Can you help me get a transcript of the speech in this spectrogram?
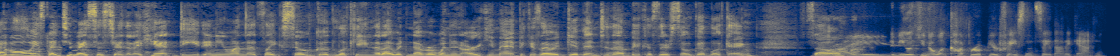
I've always said to my sister that I can't date anyone that's like so good looking that I would never win an argument because I would give in to them because they're so good looking. So I'd be like, you know what? Cover up your face and say that again.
